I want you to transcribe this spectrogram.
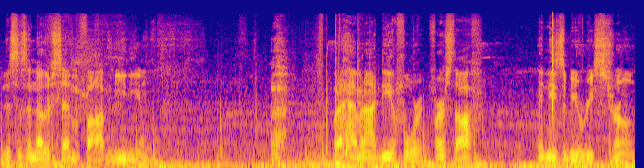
This is another 7.5 medium. Ugh. But I have an idea for it. First off, it needs to be restrung.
